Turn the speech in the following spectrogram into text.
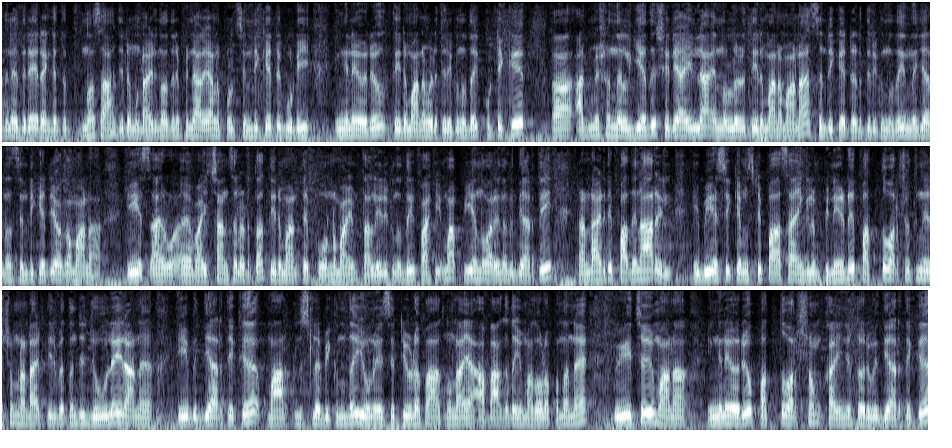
അതിനെതിരെ രംഗത്തെത്തുന്ന സാഹചര്യം ഉണ്ടായിരുന്നു. അതിന് പിന്നാലെയാണ് ഇപ്പോൾ സിൻഡിക്കേറ്റ് കൂടി ഇങ്ങനെ ഒരു തീരുമാനം എടുത്തിരിക്കുന്നത്. കുട്ടിക്ക് അഡ്മിഷൻ നൽകിയത് ശരിയായില്ല എന്നുള്ളൊരു തീരുമാനമാണ് സിൻഡിക്കേറ്റ് എടുത്തിരിക്കുന്നത്. ഇന്ന് ചേർന്ന സിൻഡിക്കേറ്റ് യോഗമാണ് ഈ വൈസ് ചാൻസലർ എടുത്ത തീരുമാനത്തെ പൂർണമായും തള്ളിയിരിക്കുന്നത് ഫഹിമ പി എന്ന് പറയുന്ന വിദ്യാർത്ഥി രണ്ടായിരത്തി പതിനാറിൽ ബി എസ് സി കെമിസ്ട്രി പാസ്സായെങ്കിലും പിന്നീട് പത്ത് വർഷത്തിന് ശേഷം രണ്ടായിരത്തി ഇരുപത്തഞ്ച് ജൂലൈയിലാണ് ഈ വിദ്യാർത്ഥിക്ക് മാർക്ക് ലിസ്റ്റ് ലഭിക്കുന്നത്. യൂണിവേഴ്സിറ്റിയുടെ ഭാഗത്തുനിന്നുണ്ടായ അപാകതയും അതോടൊപ്പം തന്നെ വീഴ്ചയുമാണ് ഇങ്ങനെയൊരു പത്ത് വർഷം കഴിഞ്ഞിട്ട് ഒരു വിദ്യാർത്ഥിക്ക്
